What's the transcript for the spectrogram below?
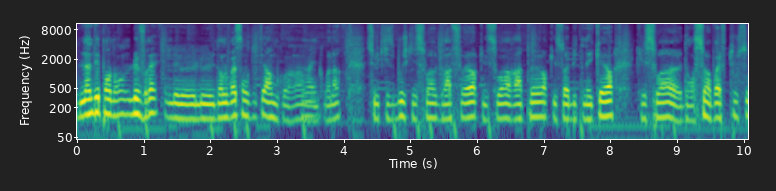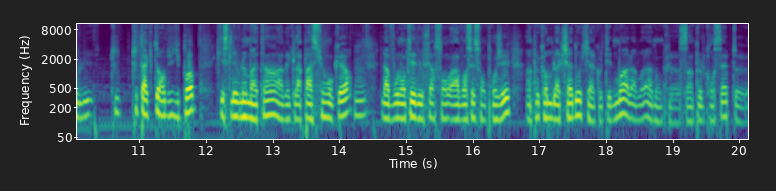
Mhm. L'indépendant, le vrai, le, le- dans le vrai sens du terme, quoi. hein. Ouais. Donc voilà, celui qui se bouge, qu'il soit graffeur, qu'il soit rappeur, qu'il soit beatmaker, qu'il soit danseur, bref, tout celui. Tout, tout acteur du hip-hop qui se lève le matin avec la passion au cœur, Mhm. la volonté de faire son, avancer son projet, un peu comme Black Shadow qui est à côté de moi, là, voilà, donc euh, c'est un peu le concept. euh,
